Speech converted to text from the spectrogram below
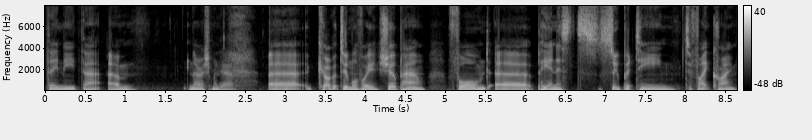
they need that um, nourishment. Yeah. Uh, I've got two more for you. Chopin formed a pianists' super team to fight crime.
